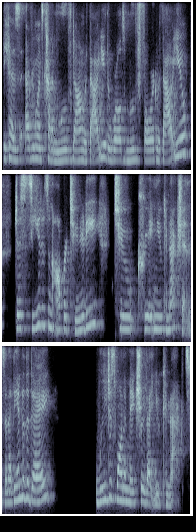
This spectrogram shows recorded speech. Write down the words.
because everyone's kind of moved on without you, the world's moved forward without you, just see it as an opportunity to create new connections. And at the end of the day, we just want to make sure that you connect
